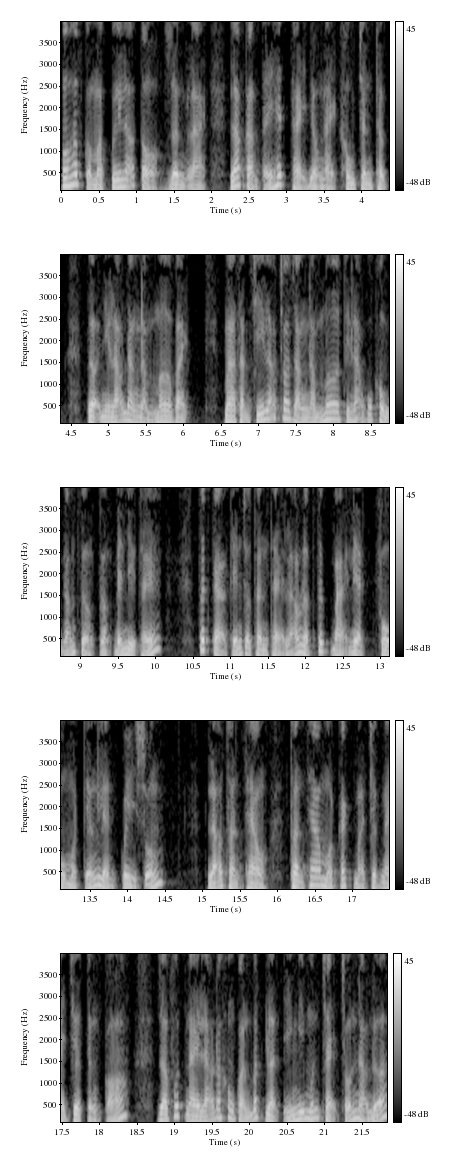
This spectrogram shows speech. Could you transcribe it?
Hô hấp của mặc quy lão tổ dừng lại, lão cảm thấy hết thảy điều này không chân thực, tựa như lão đang nằm mơ vậy. Mà thậm chí lão cho rằng nằm mơ thì lão cũng không dám tưởng tượng đến như thế. Tất cả khiến cho thân thể lão lập tức bại liệt, phù một tiếng liền quỳ xuống. Lão thuận theo, thuận theo một cách mà trước nay chưa từng có. Giờ phút này lão đã không còn bất luận ý nghĩ muốn chạy trốn nào nữa.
